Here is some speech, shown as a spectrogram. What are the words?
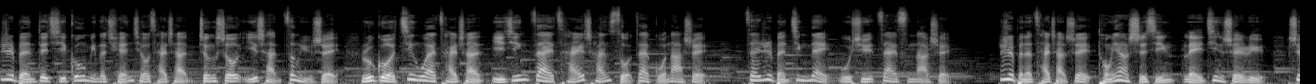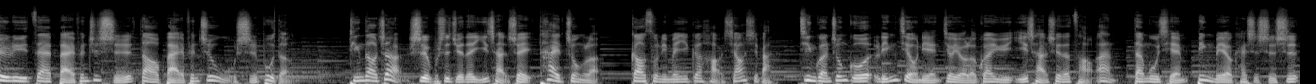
日本对其公民的全球财产征收遗产赠与税，如果境外财产已经在财产所在国纳税，在日本境内无需再次纳税。日本的财产税同样实行累进税率，税率在百分之十到百分之五十不等。听到这儿，是不是觉得遗产税太重了？告诉你们一个好消息吧，尽管中国零九年就有了关于遗产税的草案，但目前并没有开始实施，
